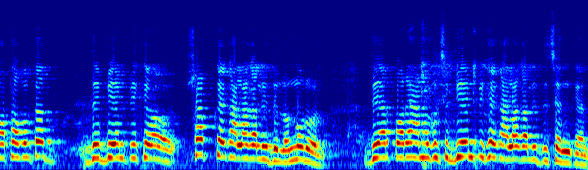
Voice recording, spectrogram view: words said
কথা বলতে দিয়ে বিএমপিকে সবকে গালাগালি দিল, নুরুল। দেওয়ার পরে আমি বলছি বিএমপিকে গালাগালি দিচ্ছেন কেন?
